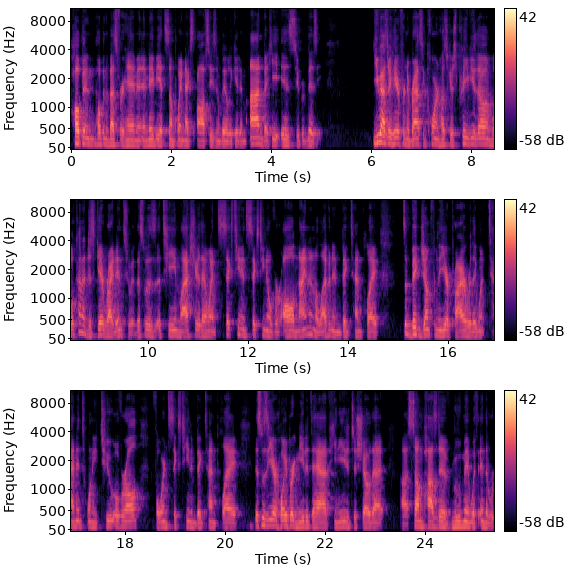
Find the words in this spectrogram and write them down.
hoping hoping the best for him, and maybe at some point next offseason we'll be able to get him on, but he is super busy you guys are here for Nebraska Cornhuskers preview though, and we'll kind of just get right into it. This was a team last year that went 16 and 16 overall, 9 and 11 in Big Ten play. It's a big jump from the year prior where they went 10 and 22 overall, 4 and 16 in Big Ten play. This was a year Hoiberg needed to have. He needed to show that uh, some positive movement within the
